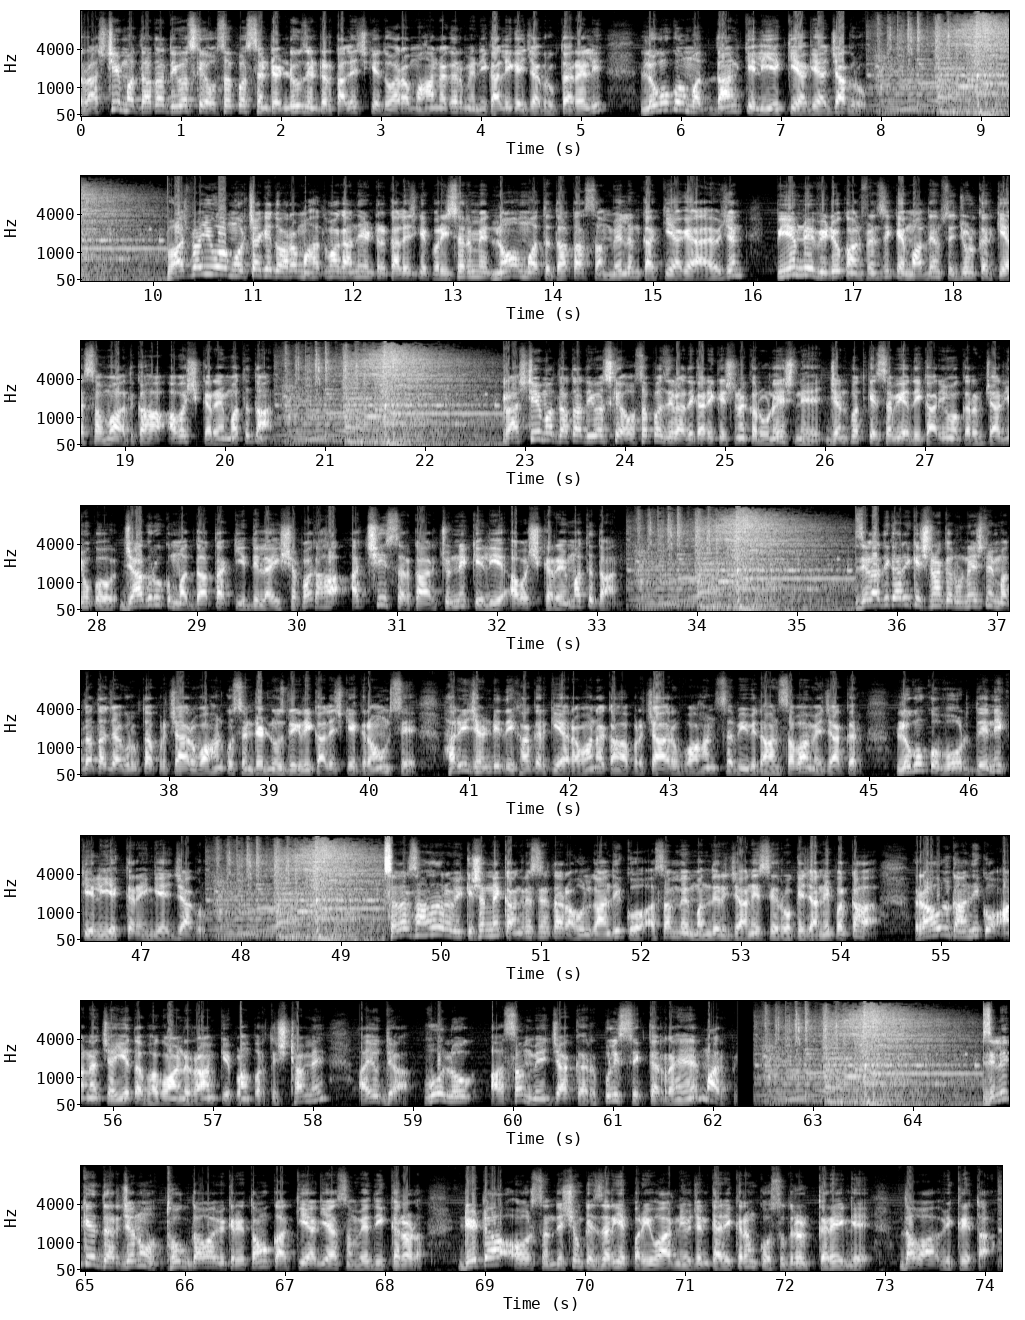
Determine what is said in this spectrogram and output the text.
राष्ट्रीय मतदाता दिवस के अवसर पर सेंट एंड्रूज इंटर कॉलेज के द्वारा महानगर में निकाली गई जागरूकता रैली लोगों को मतदान के लिए किया गया जागरूक। भाजपा युवा मोर्चा के द्वारा महात्मा गांधी इंटर कॉलेज के परिसर में नौ मतदाता सम्मेलन का किया गया आयोजन। पीएम ने वीडियो कॉन्फ्रेंसिंग के माध्यम से जुड़कर किया संवाद, कहा, अवश्य करें मतदान। राष्ट्रीय मतदाता दिवस के अवसर पर जिलाधिकारी कृष्णा करुणेश ने जनपद के सभी अधिकारियों और कर्मचारियों को जागरूक मतदाता की दिलाई शपथ। कहा, अच्छी सरकार चुनने के लिए अवश्य करें मतदान। जिलाधिकारी कृष्णा करुणेश ने मतदाता जागरूकता प्रचार वाहन को सेंट एंड्रूज डिग्री कॉलेज के ग्राउंड से हरी झंडी दिखाकर किया रवाना। कहा, प्रचार वाहन सभी विधानसभा में जाकर लोगों को वोट देने के लिए करेंगे जागरूक। सदर सांसद रवि किशन ने कांग्रेस नेता राहुल गांधी को असम में मंदिर जाने से रोके जाने पर कहा, राहुल गांधी को आना चाहिए था भगवान राम के प्रतिष्ठा में। अयोध्या, वो लोग असम में जाकर पुलिस से कर रहे हैं मारपीट। ज़िले के दर्जनों थोक दवा विक्रेताओं का किया गया संवेदीकरण। डेटा और संदेशों के ज़रिए परिवार नियोजन कार्यक्रम को सुदृढ़ करेंगे दवा विक्रेता।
